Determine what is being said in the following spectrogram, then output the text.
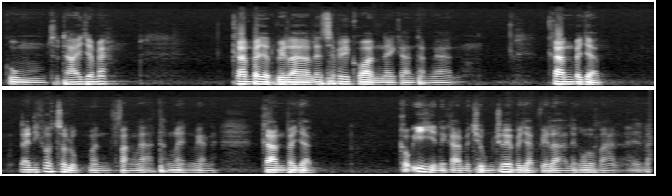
ๆกลุ่มสุดท้ายใช่ไหม การประหยัดเวลาและทรัพยากรในการทำงาน การประหยัดอันนี้เขาสรุปมันฟังล้วทั้งนั้นทั้งนั้นการประหยัดเก้าอี้ในการประชุมช่วยประหยัดเวลาและก็ประมาณเห็นไหม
